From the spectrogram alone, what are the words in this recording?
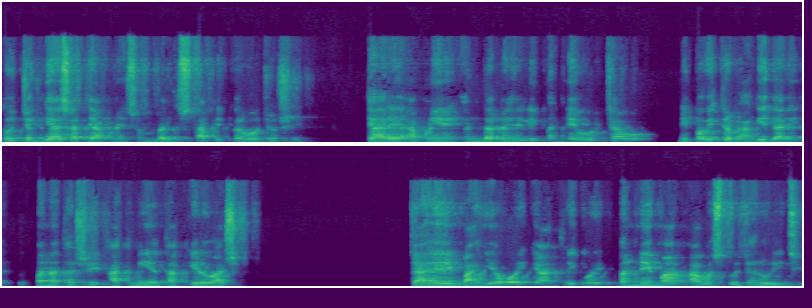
તો જગ્યા સાથે આપણે સંબંધ સ્થાપિત કરવો જોશે. ત્યારે આપણે અંદર રહેલી બંને ઉર્જાઓ ની પવિત્ર ભાગીદારી ઉત્પન્ન થશે, આત્મીયતા કેળવાશે. ચાહે બાહ્ય હોય કે આંતરિક હોય, બંનેમાં આ વસ્તુ જરૂરી છે.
